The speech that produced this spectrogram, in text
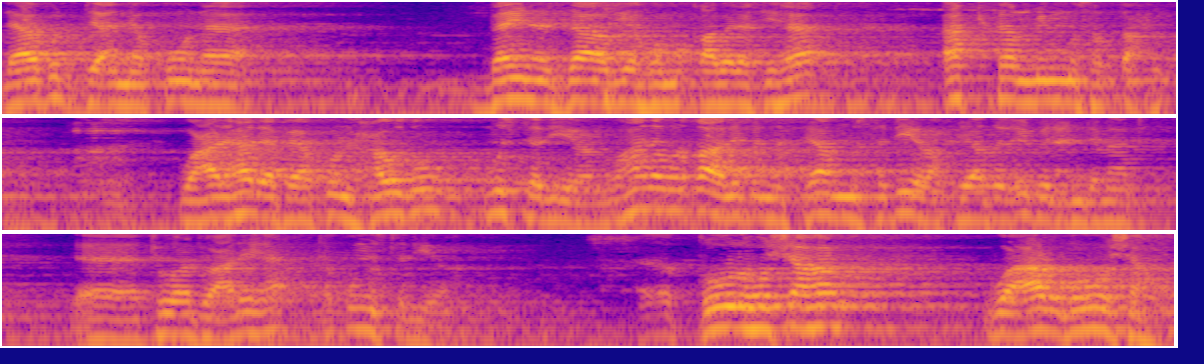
لا بد أن يكون بين الزاوية ومقابلتها أكثر من مسطحه. وعلى هذا فيكون الحوض مستديرا. وهذا هو الغالب أن الحياض مستديرة حياض الإبل عندما تورد عليها تكون مستديرة. طوله شهر وعرضه شهر.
